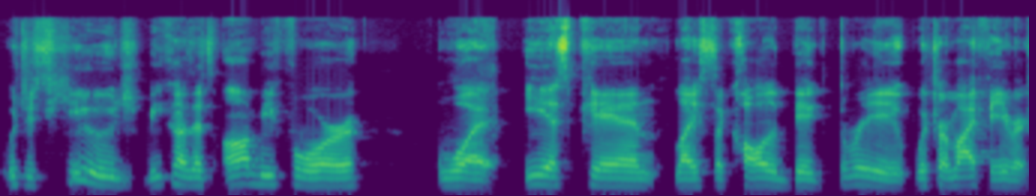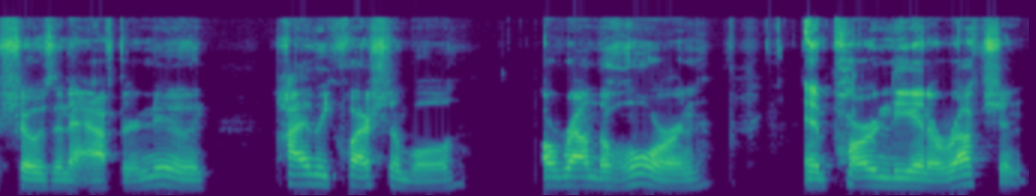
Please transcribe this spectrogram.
which is huge because it's on before what ESPN likes to call the Big Three, which are my favorite shows in the afternoon. Highly questionable around the horn, and pardon the interruption.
